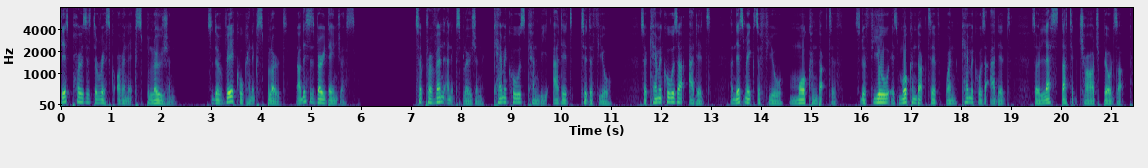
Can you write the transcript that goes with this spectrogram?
this poses the risk of an explosion. So the vehicle can explode. Now, this is very dangerous. To prevent an explosion, chemicals can be added to the fuel. So chemicals are added and this makes the fuel more conductive. So the fuel is more conductive when chemicals are added, so less static charge builds up.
